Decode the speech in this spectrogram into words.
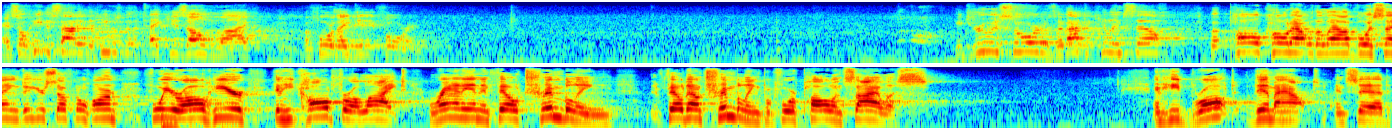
And so he decided that he was going to take his own life before they did it for him. He drew his sword and was about to kill himself. But Paul called out with a loud voice, saying, Do yourself no harm, for we are all here. Then he called for a light, ran in, and fell trembling, fell down trembling before Paul and Silas. And he brought them out and said,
